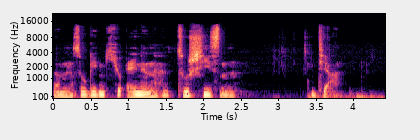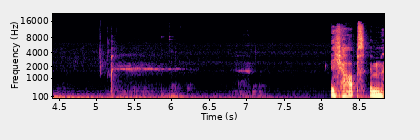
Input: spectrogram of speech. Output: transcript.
ähm, so gegen QAnon zu schießen. Tja. Ich habe es im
